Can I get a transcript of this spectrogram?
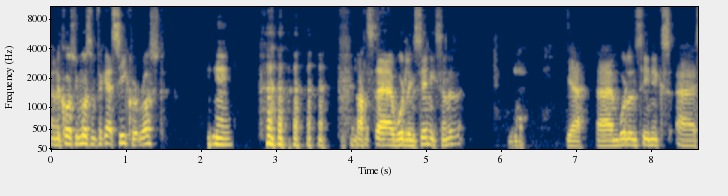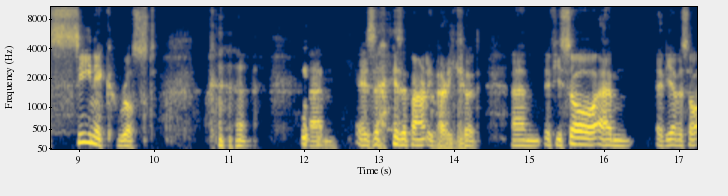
And of course, we mustn't forget Scenic Rust. Mhm. That's uh, Woodland Scenics, isn't it? Yeah. Yeah, um, Woodland Scenics uh, Scenic Rust um, is is apparently very good. Um, if you saw, um, if you ever saw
